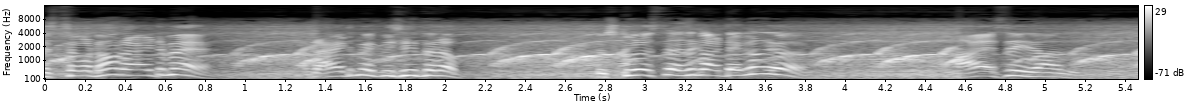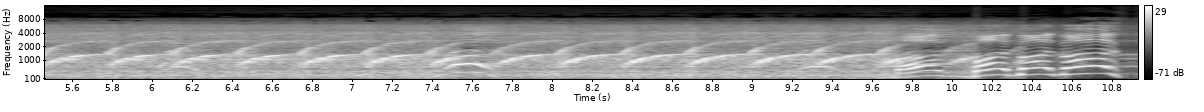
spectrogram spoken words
और कटाओ राइट में। राइट में, पीछे तरफ़। इसको इस ऐसे से काटेगा हाँ ऐसे ही हाँ। बहुत बहुत बहुत बहुत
